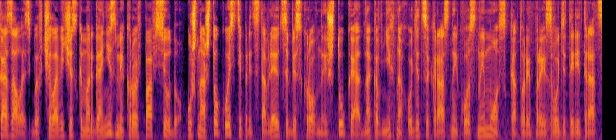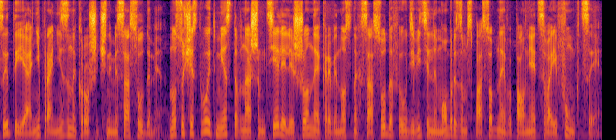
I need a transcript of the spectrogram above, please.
Казалось бы, в человеческом организме кровь повсюду. Уж на что кости представляются бескровной штукой, однако в них находится красный костный мозг, который производит эритроциты, и они пронизаны крошечными сосудами. Но существует место в нашем теле, лишенное кровеносных сосудов и удивительным образом способное выполнять свои функции.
